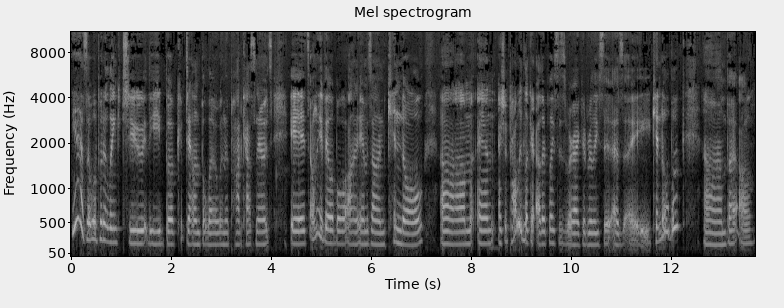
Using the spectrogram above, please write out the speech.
Yeah, so we'll put a link to the book down below in the podcast notes. It's only available on Amazon Kindle, um, and I should probably look at other places where I could release it as a Kindle book, um, but I'll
